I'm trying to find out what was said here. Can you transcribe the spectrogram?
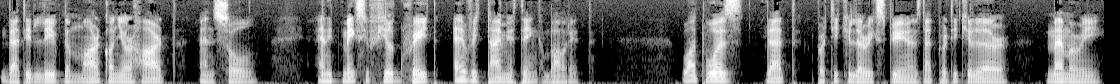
that it left a mark on your heart and soul, and it makes you feel great every time you think about it. What was that particular experience, that particular memory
